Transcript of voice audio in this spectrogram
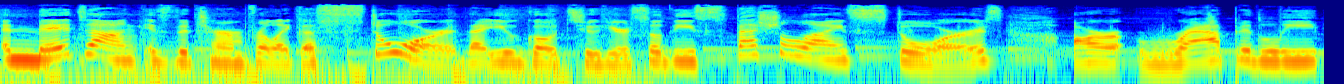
And 매장 is the term for like a store that you go to here. So these specialized stores are rapidly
